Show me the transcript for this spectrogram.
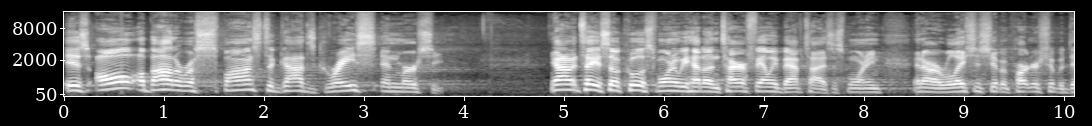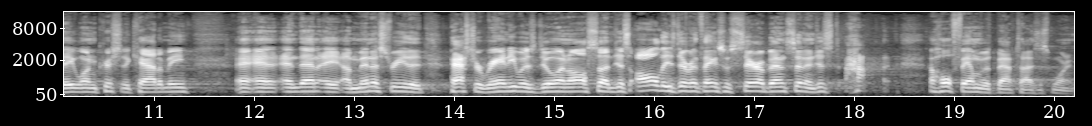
is all about a response to God's grace and mercy. Yeah, I'm gonna tell you, so cool this morning. We had an entire family baptized this morning in our relationship and partnership with Day One Christian Academy. And, and, then a, a, ministry that Pastor Randy was doing, all of a sudden, just all these different things with Sarah Benson, and just a whole family was baptized this morning.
